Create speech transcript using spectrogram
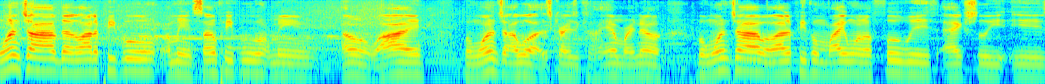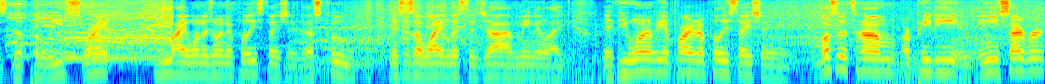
one job that a lot of people, I mean, some people, I mean, I don't know why, but one job, well, it's crazy because I am right now. But one job a lot of people might want to fool with actually is the police, right? You might want to join the police station. That's cool. This is a whitelisted job, meaning like if you want to be a part of the police station, most of the time, or PD in any server,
